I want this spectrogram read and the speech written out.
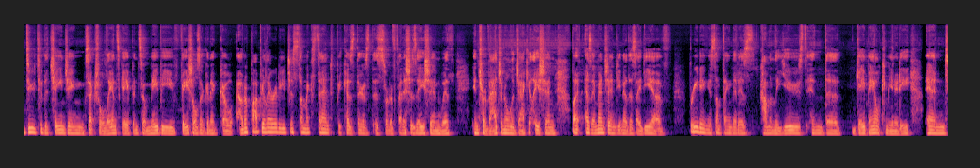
due to the changing sexual landscape. And so maybe facials are going to go out of popularity to some extent because there's this sort of fetishization with intravaginal ejaculation. But as I mentioned, you know, this idea of breeding is something that is commonly used in the gay male community. And,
